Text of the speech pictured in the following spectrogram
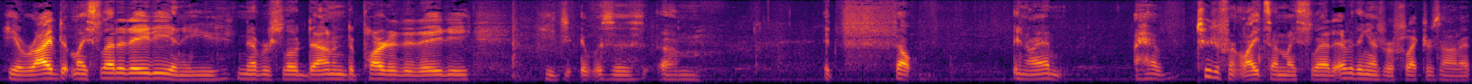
He arrived at my sled at 80, and he never slowed down and departed at 80. He it was a um, it felt you know I had I have two different lights on my sled. Everything has reflectors on it.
